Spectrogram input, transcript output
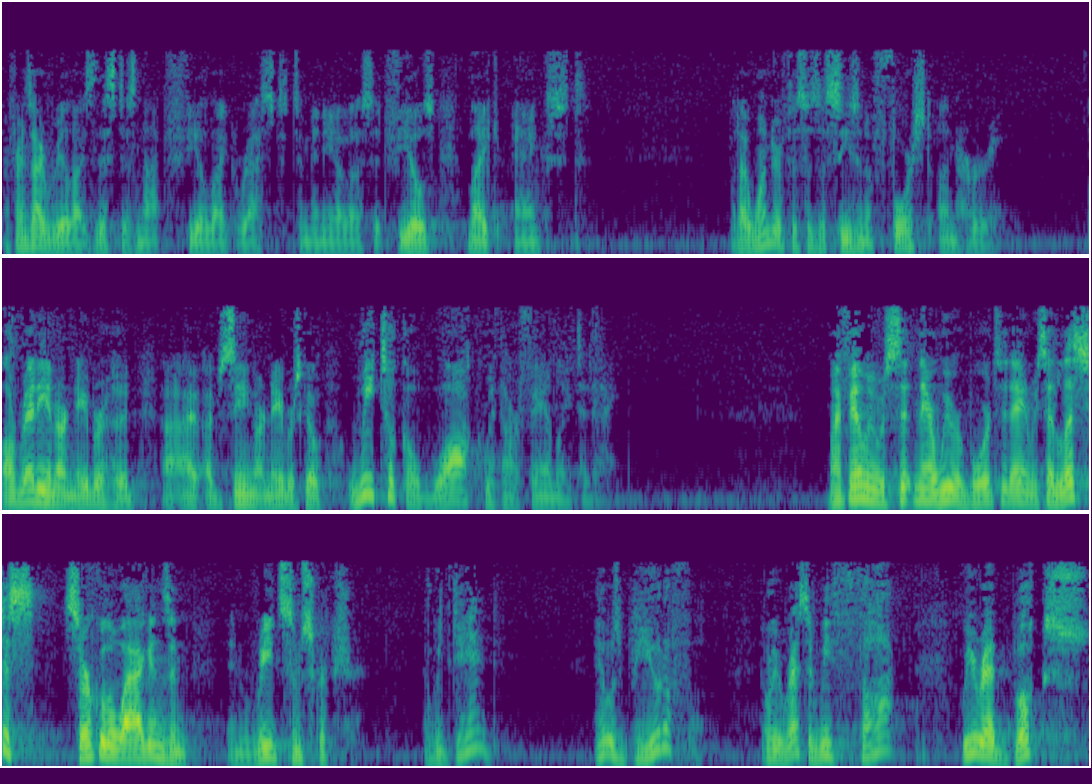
My friends, I realize this does not feel like rest to many of us. It feels like angst. But I wonder if this is a season of forced unhurry. Already in our neighborhood, I, I'm seeing our neighbors go, we took a walk with our family today. My family was sitting there, we were bored today, and we said, let's just circle the wagons and, and read some scripture. And we did. It was beautiful. And we rested. We thought. We read books.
